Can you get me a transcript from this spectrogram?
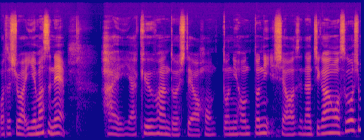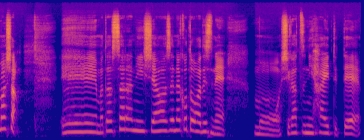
私は言えますね。はい野球ファンとしては本当に本当に幸せな時間を過ごしました。えーまたさらに幸せなことはですねもう4月に入ってて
